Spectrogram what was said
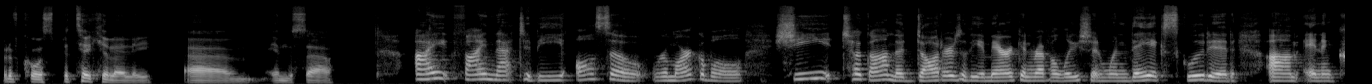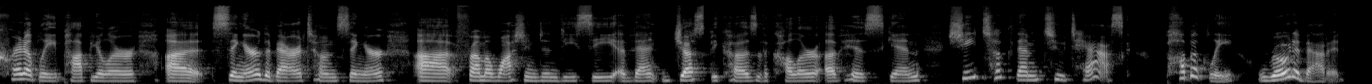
but of course, particularly um, in the South? I find that to be also remarkable. She took on the Daughters of the American Revolution when they excluded um, an incredibly popular uh, singer, the baritone singer, uh, from a Washington, D.C. event just because of the color of his skin. She took them to task publicly, wrote about it.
